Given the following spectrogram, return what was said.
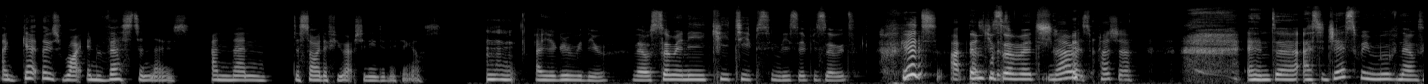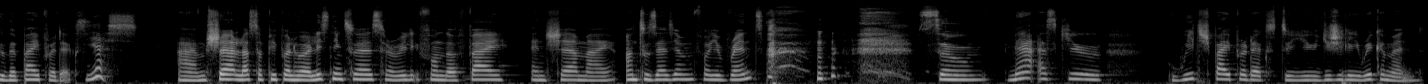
and get those right, invest in those, and then decide if you actually need anything else. Mm, I agree with you. There are so many key tips in this episode. Good. Thank you so much. No, it's a pleasure. and uh, I suggest we move now to the Pai products. Yes. I'm sure lots of people who are listening to us are really fond of Pai and share my enthusiasm for your brand. so, may I ask you, which Pai products do you usually recommend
